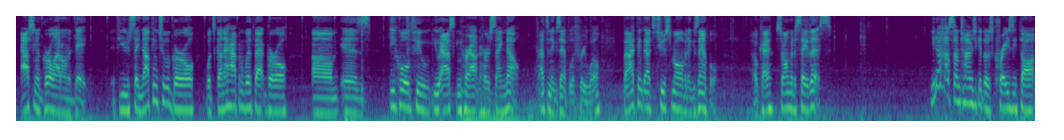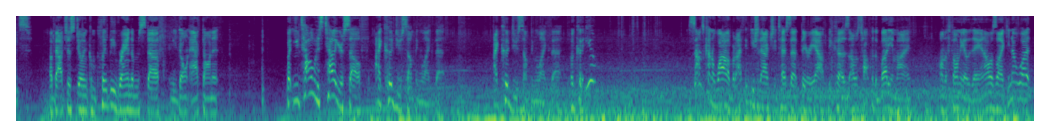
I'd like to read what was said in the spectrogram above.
Asking a girl out on a date. If you say nothing to a girl, what's going to happen with that girl um, is equal to you asking her out and her saying no. That's an example of free will. But I think that's too small of an example. Okay? So I'm going to say this. You know how sometimes you get those crazy thoughts about just doing completely random stuff and you don't act on it? But you always tell yourself, I could do something like that. I could do something like that. But could you? It sounds kind of wild, but I think you should actually test that theory out because I was talking with a buddy of mine on the phone the other day and I was like, you know what?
